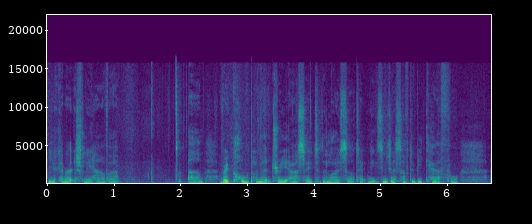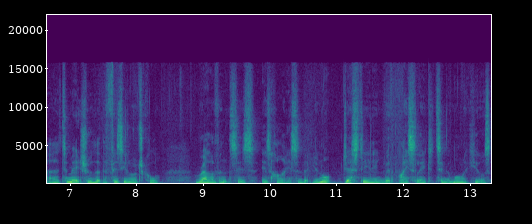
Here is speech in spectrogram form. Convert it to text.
you can actually have a um, a very complementary assay to the live cell techniques. You just have to be careful uh, to make sure that the physiological relevance is, is high so that you're not just dealing with isolated single molecules,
